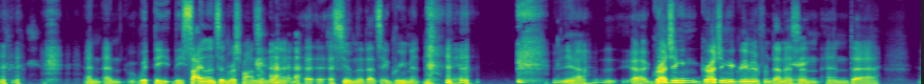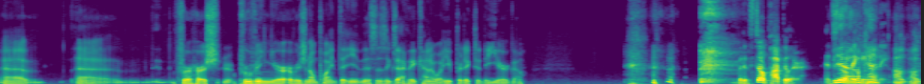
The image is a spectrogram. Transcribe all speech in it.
and and with the the silence in response i'm going to assume that that's agreement Yeah. yeah, uh, grudging grudging agreement from Dennis Very. and and uh, uh, uh, for Hersh proving your original point that you, this is exactly kind of what you predicted a year ago. But it's still popular and still making money. I'll, I'll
